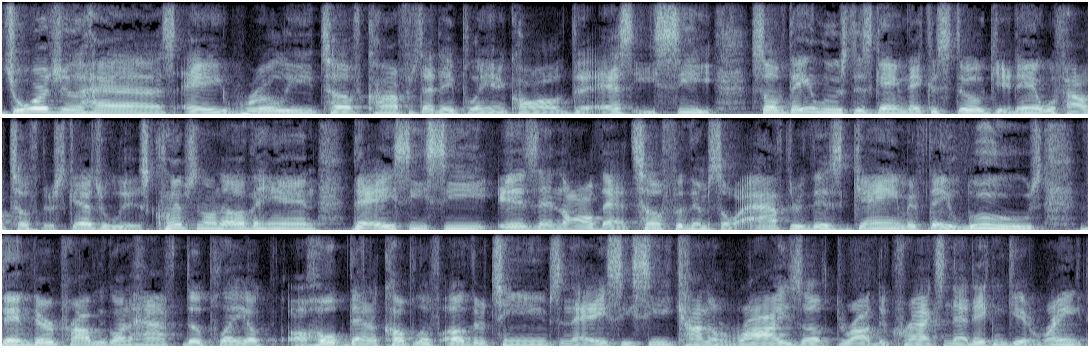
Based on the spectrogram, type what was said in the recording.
Georgia has a really tough conference that they play in called the SEC. So if they lose this game, they could still get in with how tough their schedule is. Clemson, on the other hand, the ACC isn't all that tough for them. So after this game, if they lose, then they're probably going to have to play a, a hope that a couple of other teams in the ACC kind of rise up throughout the cracks and that they can get ranked.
